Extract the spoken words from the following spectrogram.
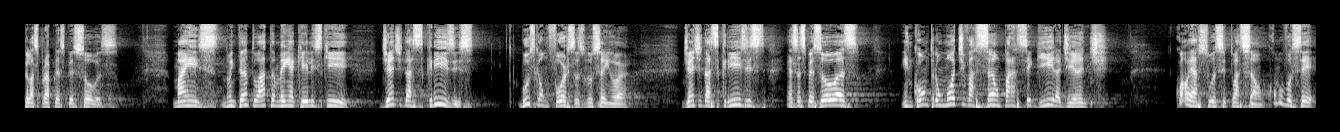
pelas próprias pessoas. Mas, no entanto, há também aqueles que, diante das crises, buscam forças no Senhor. Diante das crises, essas pessoas encontram motivação para seguir adiante. Qual é a sua situação? Como você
